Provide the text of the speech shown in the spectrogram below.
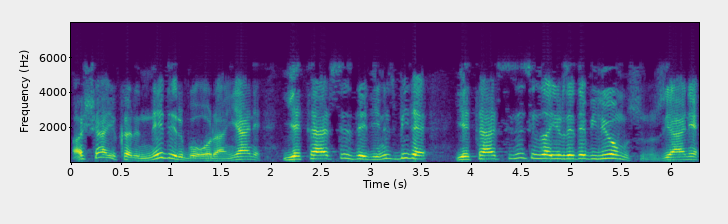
Aşağı yukarı nedir bu oran? Yani yetersiz dediğiniz bir de yetersizi siz ayırt edebiliyor musunuz? Yani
